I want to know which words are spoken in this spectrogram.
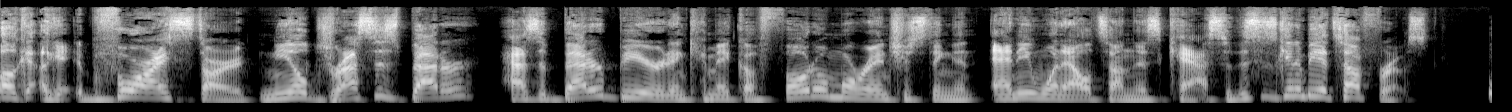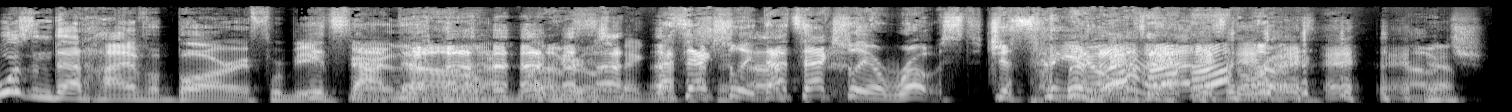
Okay, okay. Before I start, Neil dresses better, has a better beard, and can make a photo more interesting than anyone else on this cast. So this is going to be a tough roast. Wasn't that high of a bar if we're being It's fair? not, That- no. My beard is That's actually that's actually a roast. Just so you know, that is a roast. Ouch.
